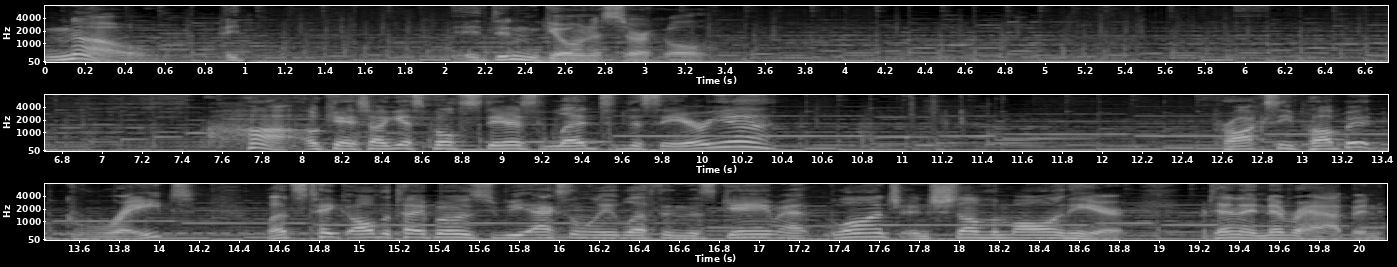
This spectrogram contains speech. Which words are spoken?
No, it it didn't go in a circle. Huh, okay, so I guess both stairs led to this area? Proxy Puppet, great. Let's take all the typos we accidentally left in this game at launch and shove them all in here. Pretend they never happened.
